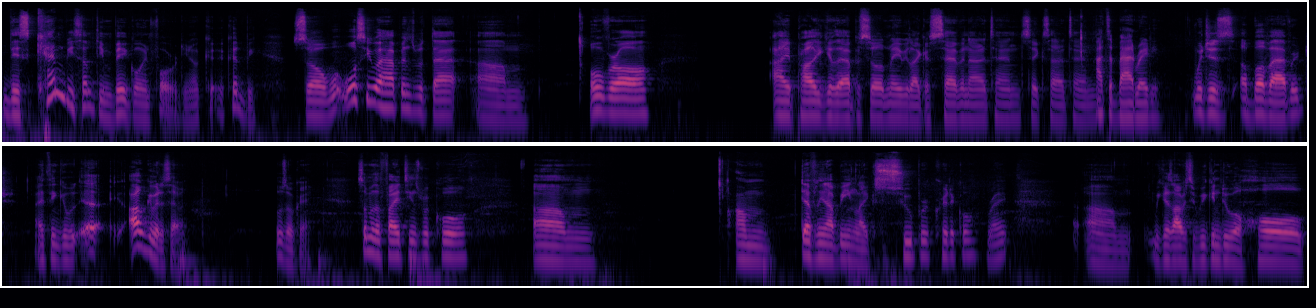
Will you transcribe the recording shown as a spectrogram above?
this can be something big going forward. You know, it could, be. So we'll, see what happens with that. Um, overall, I probably give the episode maybe like a seven out of 10, 6 out of ten, That's a bad rating. which is above average. I think it was. Uh, I'll give it a seven. it was okay. Some of the fight scenes were cool. Um, I'm definitely not being like super critical, right? Um, because obviously we can do a whole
